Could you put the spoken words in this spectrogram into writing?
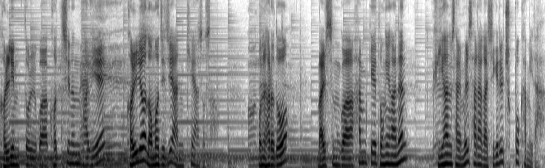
걸림돌과 거치는 바위에 걸려 넘어지지 않게 하소서. 오늘 하루도 말씀과 함께 동행하는 귀한 삶을 살아가시기를 축복합니다.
